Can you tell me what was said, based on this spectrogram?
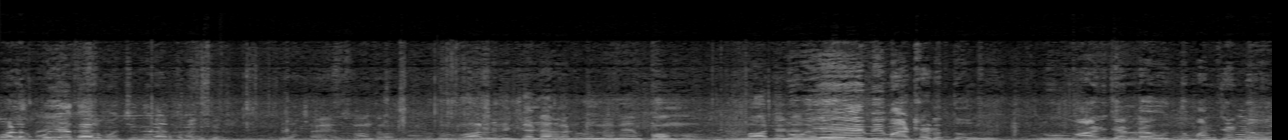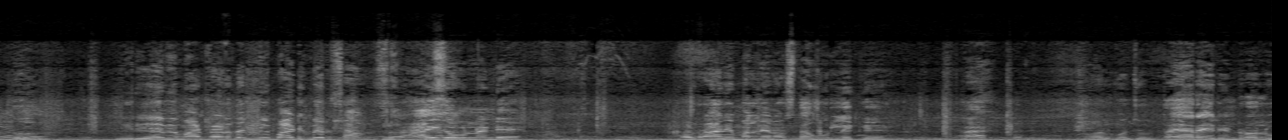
వాళ్ళకి పొయ్యే కాలం వచ్చింది అని అర్థమైపోయింది వాళ్ళకి జెండాలు కట్టుకుని మేమేం పోము. మా జెండా నువ్వు ఏమీ మాట్లాడొద్దు. నువ్వు వాడి జెండా వద్దు మన జెండా వద్దు. మీరు ఏమి మాట్లాడదని మీ పాటికి మీరు హాయిగా ఉండండి. వాళ్ళు రాని మళ్ళీ నేను వస్తా ఊర్లోకి? వాళ్ళు కొంచెం తయారై రెండు రోజులు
